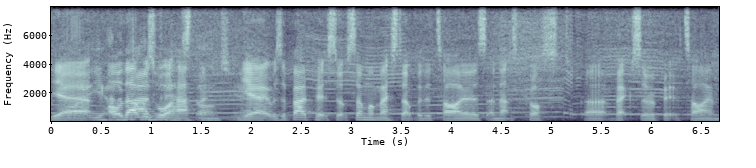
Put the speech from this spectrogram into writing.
yeah. Had oh, that was what happened. stop, yeah. yeah. it was a bad pit stop. Someone messed up with the tyres, and that's cost uh, Vexler a bit of time.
